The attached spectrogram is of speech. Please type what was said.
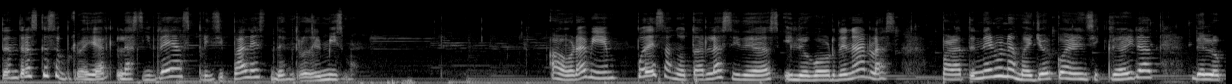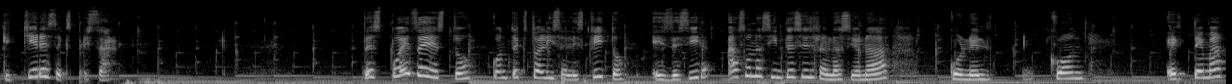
tendrás que subrayar las ideas principales dentro del mismo. Ahora bien, puedes anotar las ideas y luego ordenarlas para tener una mayor coherencia y claridad de lo que quieres expresar. Después de esto, contextualiza el escrito, es decir, haz una síntesis relacionada con el, con el tema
